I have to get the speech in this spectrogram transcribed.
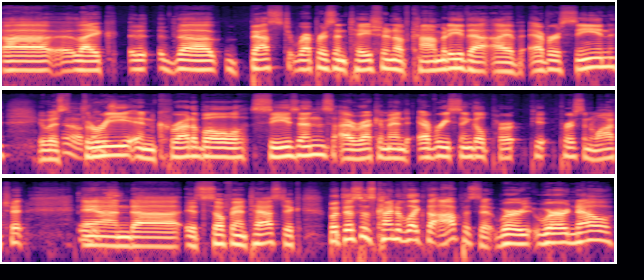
uh like the best representation of comedy that i've ever seen. It was Oh, three incredible seasons. I recommend every single per- p- person watch it. And uh, it's so fantastic. But this is kind of like the opposite, where where now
